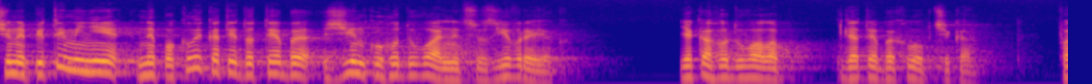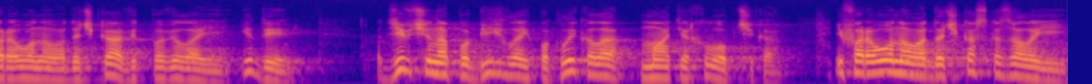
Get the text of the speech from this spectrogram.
чи не піти мені не покликати до тебе жінку-годувальницю з єврейок, яка годувала б для тебе хлопчика. Фараонова дочка відповіла їй: Іди. Дівчина побігла і покликала матір хлопчика. І фараонова дочка сказала їй:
